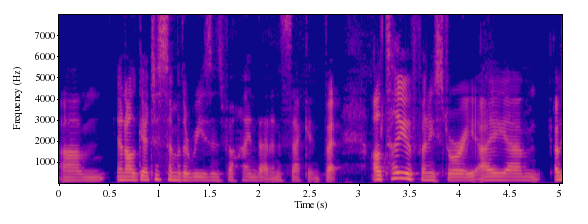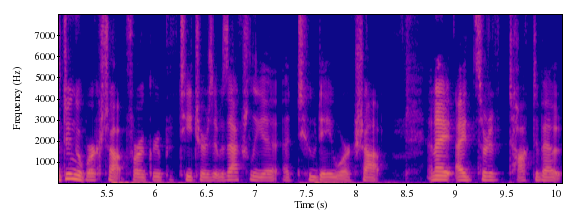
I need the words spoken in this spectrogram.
Um, and I'll get to some of the reasons behind that in a second. But I'll tell you a funny story. I um, I was doing a workshop for a group of teachers. It was actually a, a two day workshop, and I I sort of talked about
